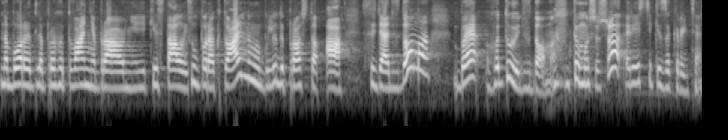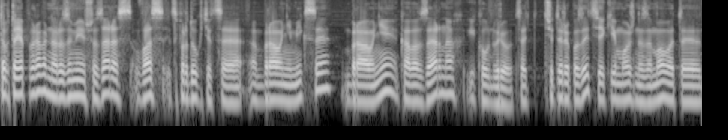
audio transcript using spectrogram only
набори для приготування брауні, які стали супер актуальними, бо люди просто а сидять вдома, б готують вдома. Тому що що рестики закриті. Тобто я правильно розумію, що зараз у вас з продуктів це брауні мікси, брауні, кава в зернах і колдбрю. Це чотири позиції, які можна замовити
